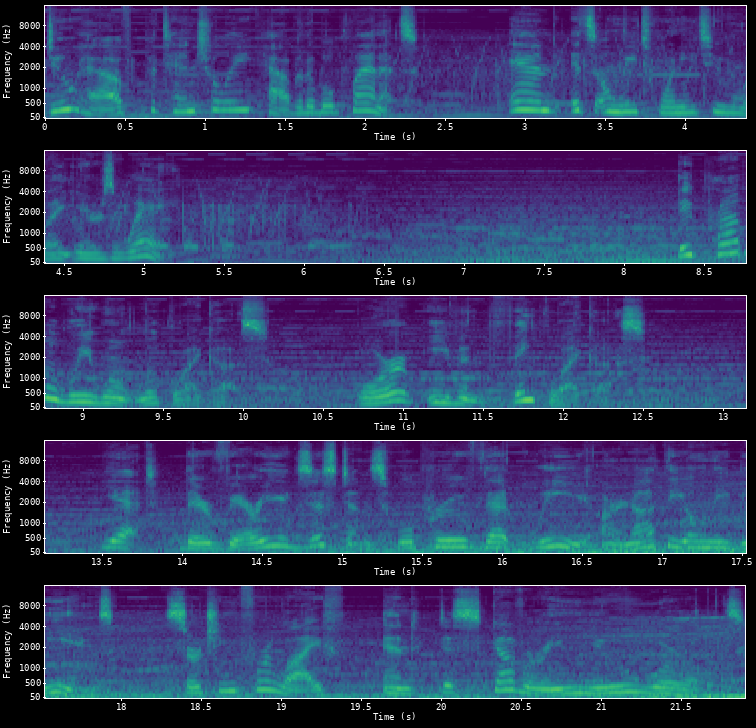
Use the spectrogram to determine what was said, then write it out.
do have potentially habitable planets, and it's only 22 light years away. They probably won't look like us, or even think like us. Yet, their very existence will prove that we are not the only beings searching for life and discovering new worlds.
